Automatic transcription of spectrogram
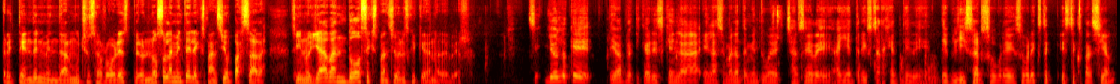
pretende enmendar muchos errores, pero no solamente la expansión pasada, sino ya van dos expansiones que quedan a deber yo lo que te iba a platicar es que en la, en la semana también tuve chance de ahí entrevistar gente de, de Blizzard sobre, sobre este, esta expansión.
